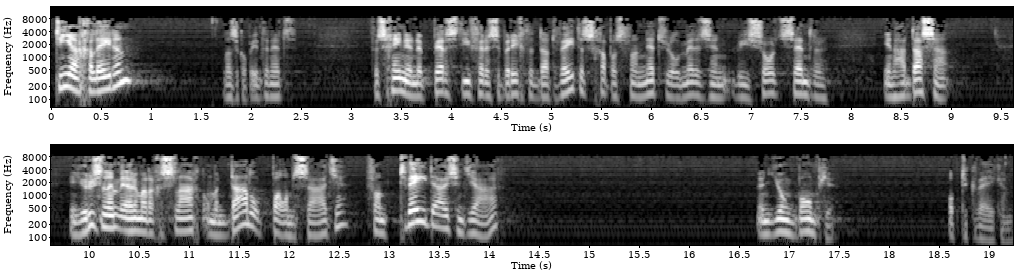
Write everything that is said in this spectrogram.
Tien jaar geleden, las ik op internet, verschenen in de pers diverse berichten dat wetenschappers van Natural Medicine Research Center in Hadassah in Jeruzalem er waren geslaagd om een dadelpalmzaadje van 2000 jaar, een jong boompje, op te kweken.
